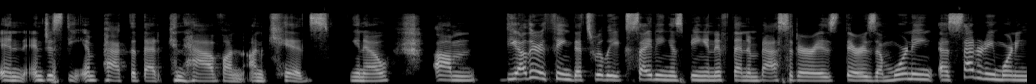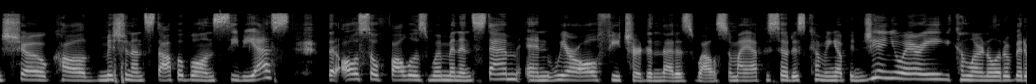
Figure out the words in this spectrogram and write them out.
and, and just the impact that that can have on, on kids, you know? Um, the other thing that's really exciting is being an if then ambassador is there is a morning a saturday morning show called mission unstoppable on cbs that also follows women in stem and we are all featured in that as well. So my episode is coming up in january. You can learn a little bit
